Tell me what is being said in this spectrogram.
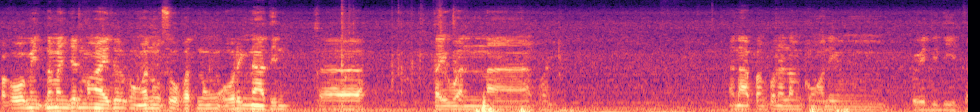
Pa-comment naman dyan mga idol kung anong sukat ng o-ring natin sa Taiwan na kwan. Hanapan ko na lang kung ano yung pwede dito.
